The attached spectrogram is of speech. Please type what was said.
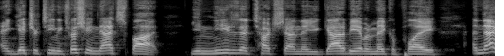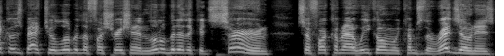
and get your team, especially in that spot. You needed a touchdown there. You got to be able to make a play. And that goes back to a little bit of the frustration and a little bit of the concern so far coming out of week one when it comes to the red zone is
